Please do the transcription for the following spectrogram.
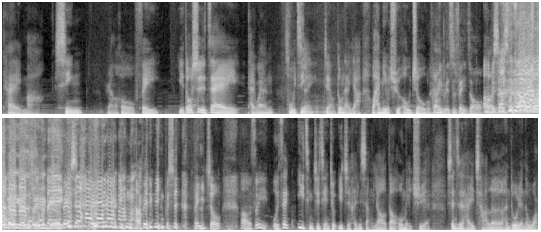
泰马、新，然后飞，也都是在台湾。附近这样东南亚，我还没有去欧洲。我刚刚以为是非洲哦，不是，不是非洲边缘是菲律宾，菲律宾嘛？菲律宾不是非洲哦，所以我在疫情之前就一直很想要到欧美去，甚至还查了很多人的网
